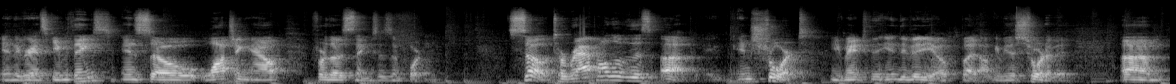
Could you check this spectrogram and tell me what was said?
in the grand scheme of things. And so watching out for those things is important. So to wrap all of this up, in short, you made it to the end of the video, but I'll give you the short of it. Um,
